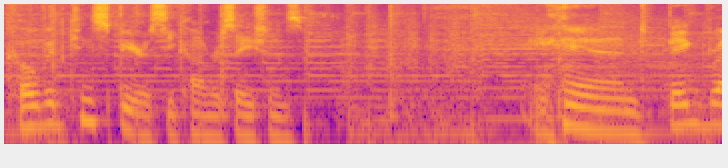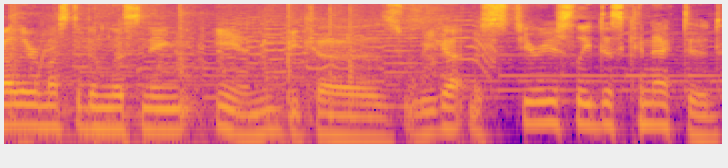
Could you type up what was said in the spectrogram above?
COVID conspiracy conversations. And Big Brother must have been listening in because we got mysteriously disconnected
